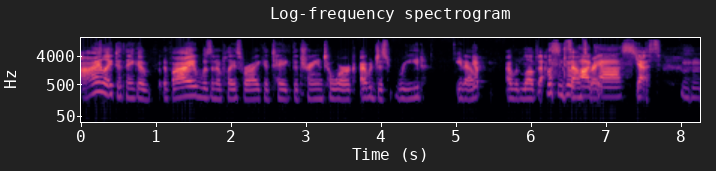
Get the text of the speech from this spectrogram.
I like to think of if I was in a place where I could take the train to work, I would just read, you know? Yep. I would love that. Listen It to a sounds great. podcast. Yes. hmm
